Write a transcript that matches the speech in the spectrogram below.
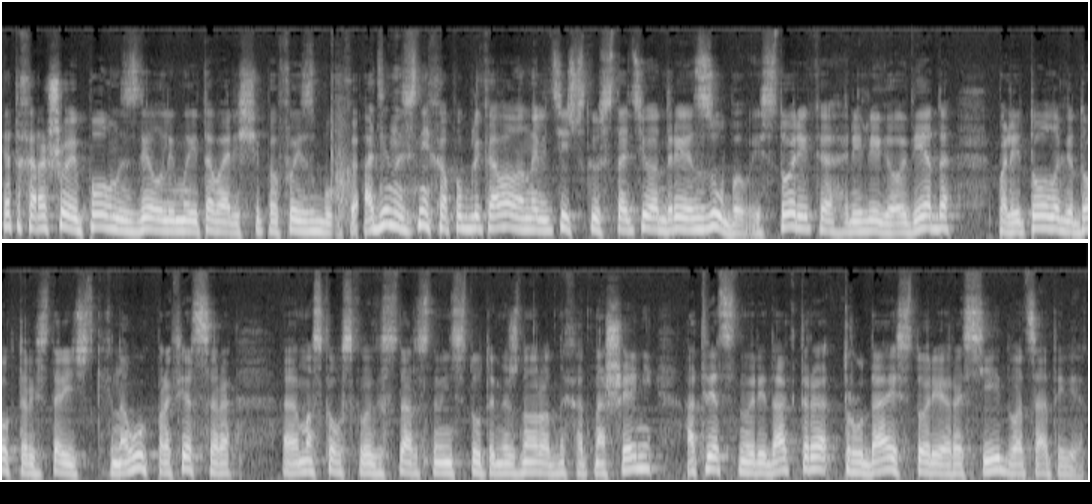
Это хорошо и полно сделали мои товарищи по Фейсбуку. Один из них опубликовал аналитическую статью Андрея Зубова, историка, религоведа, политолога, доктора исторических наук, профессора э, Московского государственного института международных отношений, ответственного редактора труда «История России. 20 век».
